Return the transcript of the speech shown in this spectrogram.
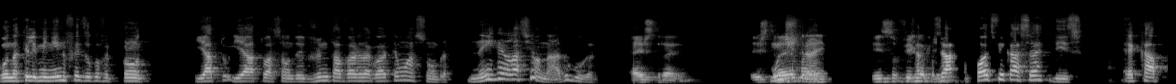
quando aquele menino fez o gol, foi pronto. E a, e a atuação dele, Júnior Tavares agora tem uma sombra. Nem relacionado, Guga. É estranho. Estranho, Muito estranho. Isso fica. Já, já, pode ficar certo disso. É cap...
